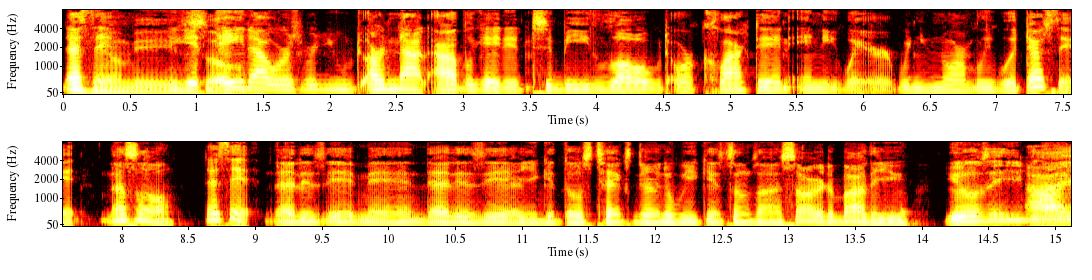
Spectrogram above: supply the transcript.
That's You it. know what I mean? You get So- eight hours where you are not obligated to be logged or clocked in anywhere when you normally would. That's it. That's all. That's it. That is it, man. That is it. Or you get those texts during the weekend sometimes. Sorry to bother you. You know what I'm saying? You be Oh, like,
